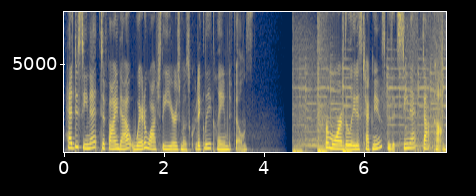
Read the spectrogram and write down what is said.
Head to CNET to find out where to watch the year's most critically acclaimed films. For more of the latest tech news, visit cnet.com.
